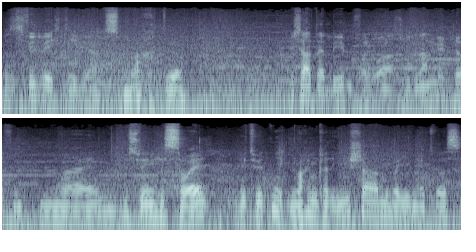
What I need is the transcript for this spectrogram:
Das ist viel wichtiger. Was macht der? Wieso hat er Leben verloren? Hast du den angegriffen? Nein. Müssen wir irgendwelche Säulen? Wir töten ihn. Wir machen ihm gerade eh Schaden über irgendetwas.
